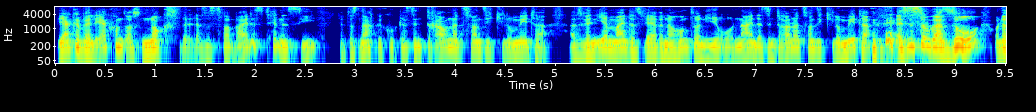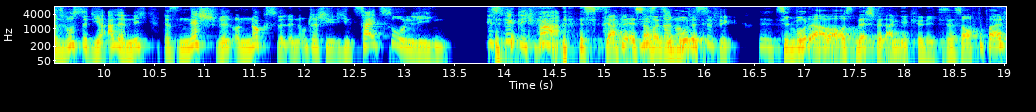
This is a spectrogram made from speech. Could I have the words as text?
Bianca Belair kommt aus Knoxville. Das ist zwar beides Tennessee. Ich habe das nachgeguckt. Das sind 320 Kilometer. Also, wenn ihr meint, das wäre eine Hometown Hero, nein, das sind 320 Kilometer. es ist sogar so, und das wusstet ihr alle nicht, dass Nashville und Knoxville in unterschiedlichen Zeitzonen liegen. Ist wirklich wahr. das Geile ist aber, sie wurde, sie wurde aber aus Nashville angekündigt. Ist das aufgefallen?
